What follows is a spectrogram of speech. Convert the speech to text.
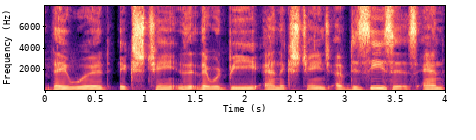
they would exchange, there would be an exchange of diseases. And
